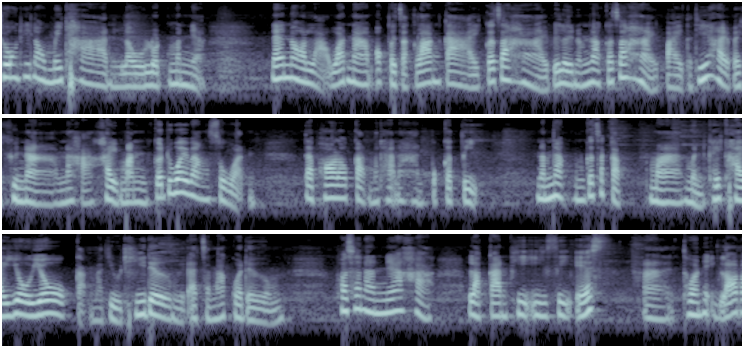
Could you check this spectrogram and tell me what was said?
ช่วงที่เราไม่ทานเราลดมันเนี่ย แน่นอนหละว่าน้ำออกไปจากร่างกายก็จะหายไปเลยน้ำหนักก็จะหายไป แต่ที่หายไปคือน้ำนะคะ ไขมันก็ด้วยบางส่วน แต่พอเรากลับมาทานอาหารปกติ น้ำหนักมันก็จะกลับมาเหมือนคล้ายๆโยโย่กลับมาอยู่ที่เดิมหรืออาจจะมากกว่าเดิม เพราะฉะนั้นเนี่ยค่ะ หลักการ PECS อ่าทวนอีกรอบ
